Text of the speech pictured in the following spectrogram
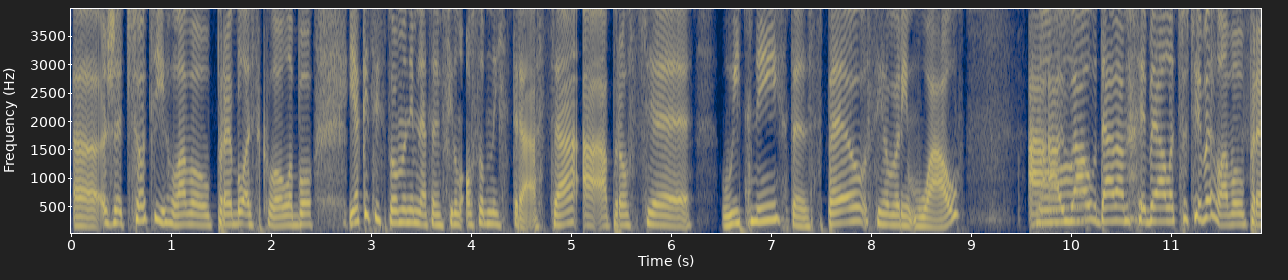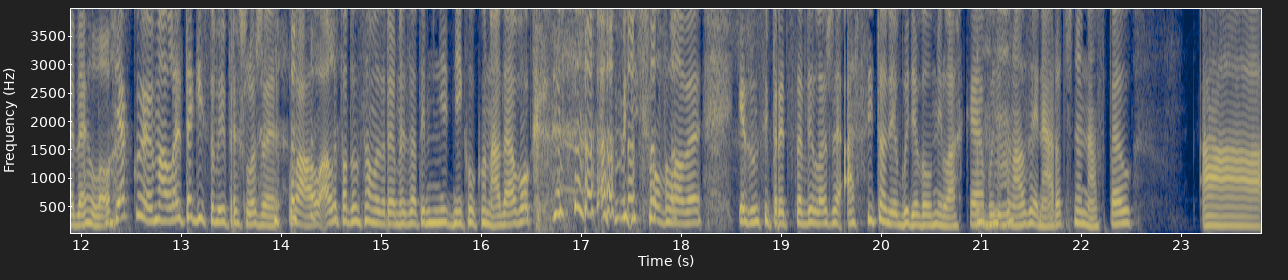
uh, že čo ti hlavou preblesklo, lebo ja keď si spomeniem na ten film Osobný strásca a, a proste Whitney, ten spev, si hovorím wow. A, No. a wow, dávam tebe, ale čo tebe hlavou prebehlo? Ďakujem, ale takisto mi prešlo, že wow, ale potom samozrejme za tým hneď niekoľko nadávok mi išlo v hlave, keď som si predstavila, že asi to nebude veľmi ľahké a bude to naozaj náročné na spev. A,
